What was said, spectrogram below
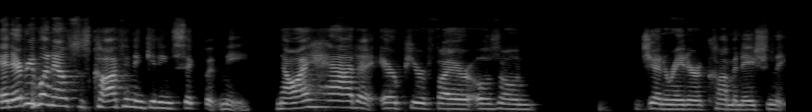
And everyone else was coughing and getting sick but me. Now I had an air purifier ozone generator combination that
